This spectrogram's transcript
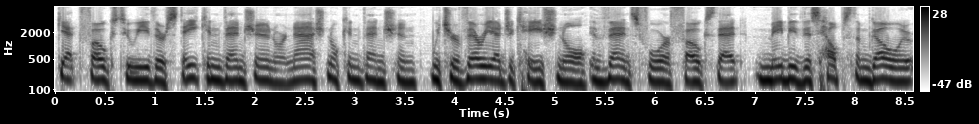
get folks to either state convention or national convention, which are very educational events for folks that maybe this helps them go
